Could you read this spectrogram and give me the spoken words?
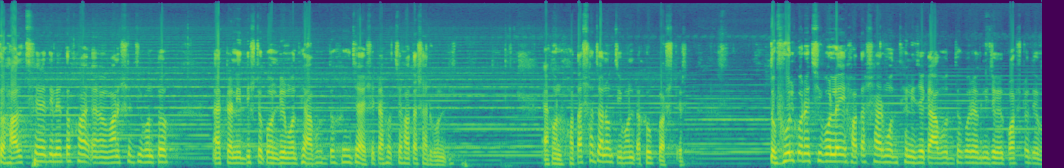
তো হাল ছেড়ে দিলে তো হয় মানুষের জীবন তো একটা নির্দিষ্ট গণ্ডির মধ্যে আবদ্ধ হয়ে যায়, সেটা হচ্ছে হতাশার গণ্ডি। এখন হতাশাজনক জীবনটা খুব কষ্টের। তো ভুল করেছি বলেই হতাশার মধ্যে নিজেকে আবদ্ধ করে নিজেকে কষ্ট দেব,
